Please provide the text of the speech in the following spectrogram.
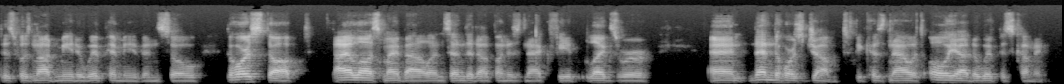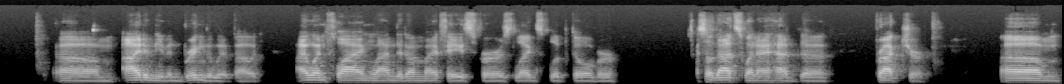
This was not me to whip him even. So the horse stopped. I lost my balance, ended up on his neck, feet, legs were, and then the horse jumped because now it's oh yeah, the whip is coming. Um, I didn't even bring the whip out. I went flying, landed on my face first, legs flipped over so that's when I had the fracture. Um,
